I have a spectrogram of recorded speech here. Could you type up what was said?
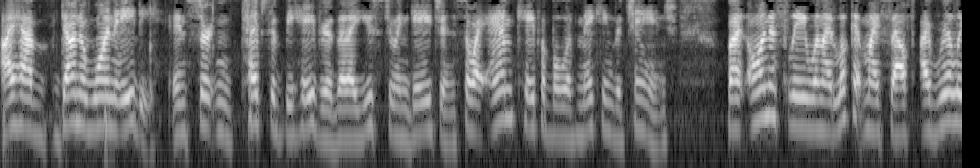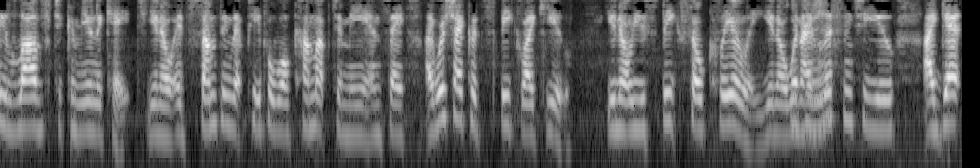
I have done a 180 in certain types of behavior that I used to engage in. So I am capable of making the change. But honestly, when I look at myself, I really love to communicate. You know, it's something that people will come up to me and say, I wish I could speak like you. You know, you speak so clearly. You know, when mm-hmm. I listen to you, I get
